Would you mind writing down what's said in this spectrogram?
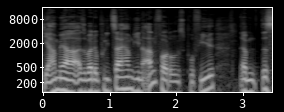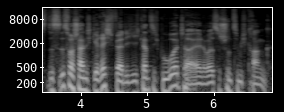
Die haben ja, also bei der Polizei haben die ein Anforderungsprofil. Ähm, das, das ist wahrscheinlich gerechtfertigt. Ich kann es nicht beurteilen, aber es ist schon ziemlich krank.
